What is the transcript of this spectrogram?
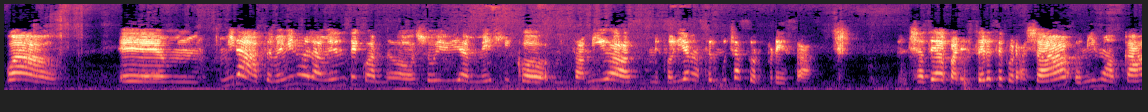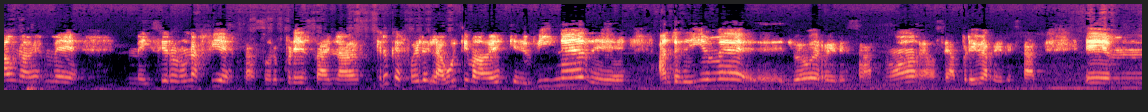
Wow, eh, mira, se me vino a la mente cuando yo vivía en México, mis amigas me solían hacer muchas sorpresas, ya sea aparecerse por allá o mismo acá una vez me, me hicieron una fiesta sorpresa en la creo que fue la última vez que vine de antes de irme eh, luego de regresar no o sea previo a regresar. Em,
